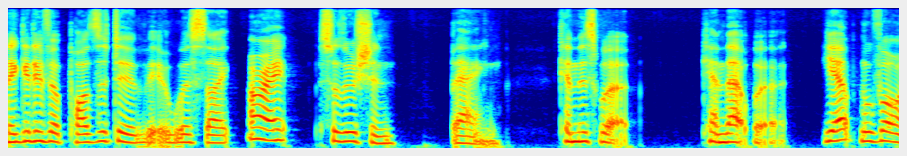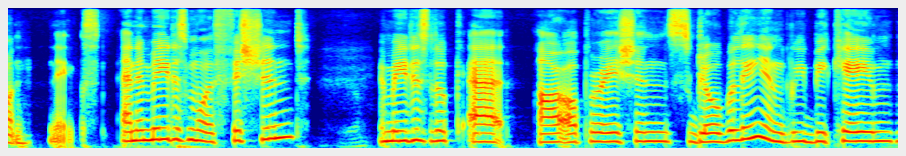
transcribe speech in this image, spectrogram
negative or positive. It was like, all right, solution, bang. Can this work? Can that work? Yep, move on, next. And it made us more efficient. It made us look at our operations globally and we became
